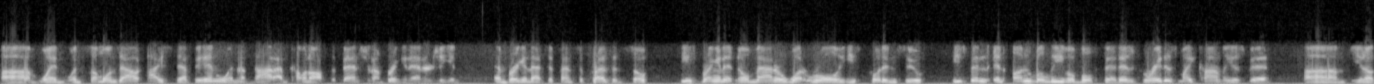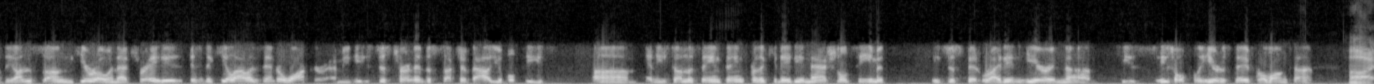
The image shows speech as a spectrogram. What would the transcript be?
Um, when when someone's out, I step in. When I'm not, I'm coming off the bench and I'm bringing energy and, and bringing that defensive presence. So he's bringing it no matter what role he's put into he's been an unbelievable fit. As great as Mike Conley has been, um, you know, the unsung hero in that trade is, is Nickeil Alexander Walker. I mean, he's just turned into such a valuable piece. Um, and he's done the same thing for the Canadian national team. It's, he's just fit right in here, and uh, he's he's hopefully here to stay for a long time. Uh,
